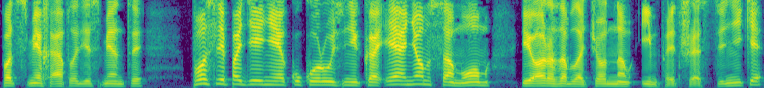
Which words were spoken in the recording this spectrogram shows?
под смех и аплодисменты, после падения кукурузника и о нем самом, и о разоблаченном им предшественнике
